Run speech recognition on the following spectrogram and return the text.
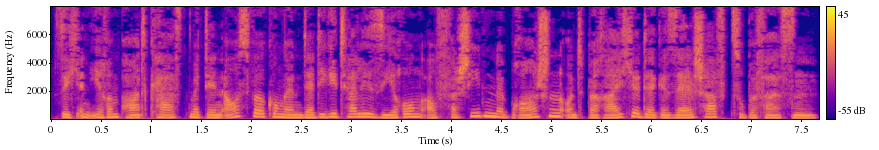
sich in Ihrem Podcast mit den Auswirkungen der Digitalisierung auf verschiedene Branchen und Bereiche der Gesellschaft zu befassen.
